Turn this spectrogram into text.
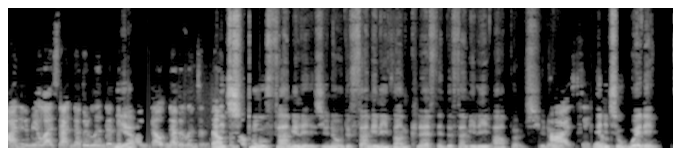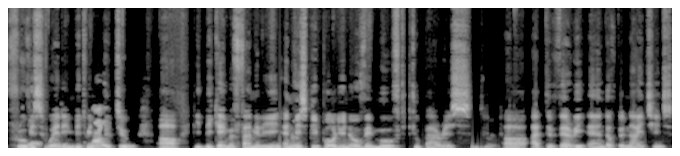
I didn't realize that Netherlands and the Yeah. and Bel- Netherlands and And Belgium. it's Okay, two families, you know, the family Van Cleef and the family Arpels, you know. I see. and it's a wedding. Through this wedding between Right. the two, uh, it became a family. And Mhm. these people, you know, they moved to Paris Mhm. uh, at the very end of the 19th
